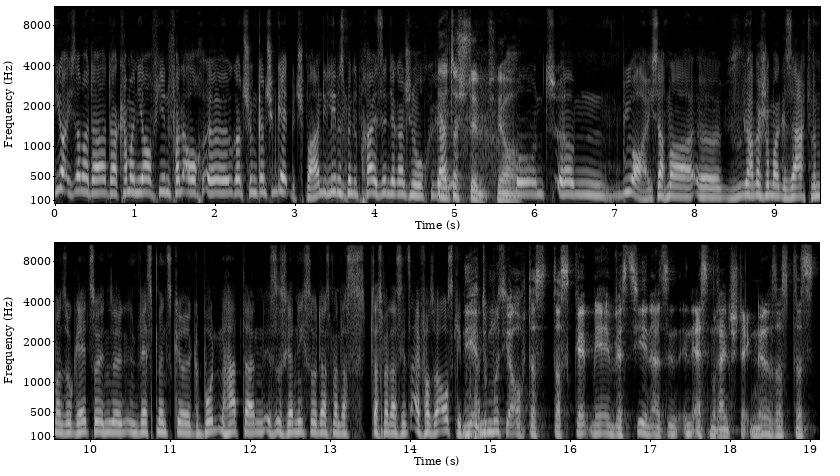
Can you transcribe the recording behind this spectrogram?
ja, ich sag mal, da, da kann man ja auf jeden Fall auch äh, ganz, schön, ganz schön Geld mitsparen. Die Lebensmittelpreise sind ja ganz schön Ja, hochgegangen. das stimmt, ja. Und ähm, ja, ich sag mal, äh, wir haben ja schon mal gesagt, wenn man so Geld so in Investments ge gebunden hat, dann ist es ja nicht so, dass man das, dass man das jetzt einfach so ausgeben Nee, kann. du musst ja auch auch das, das Geld mehr investieren als in, in Essen reinstecken. Ne? Das, das,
